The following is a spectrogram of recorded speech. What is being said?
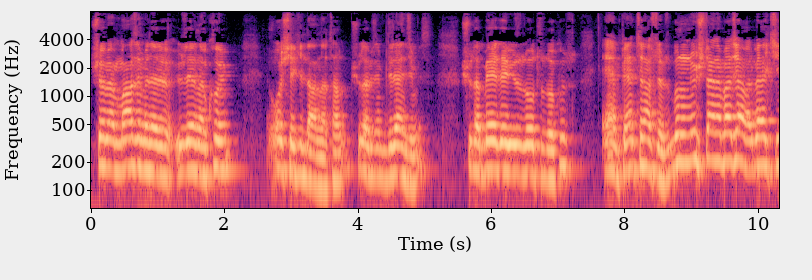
Şöyle ben malzemeleri üzerine koyayım. O şekilde anlatalım. Şu da bizim direncimiz. Şu da BD139 NPN transistörümüz. Bunun 3 tane bacağı var. Belki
